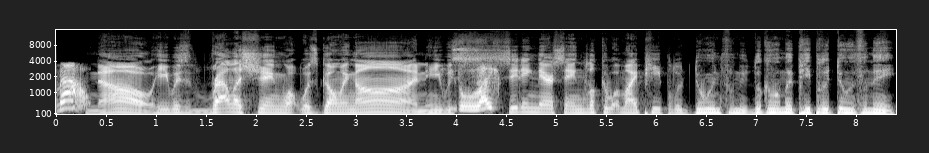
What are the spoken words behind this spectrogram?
mouth. No, he was relishing what was going on. He was sitting there saying, "Look at what my people are doing for me. Look at what my people are doing for me."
